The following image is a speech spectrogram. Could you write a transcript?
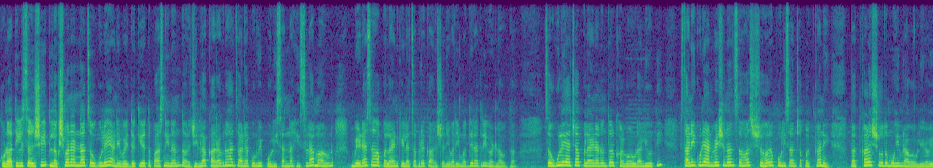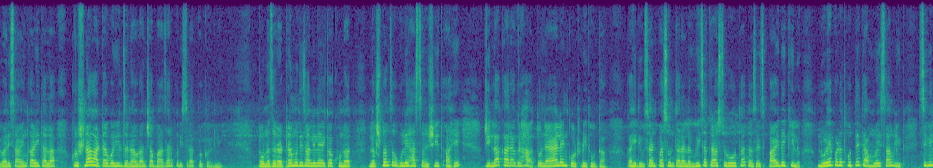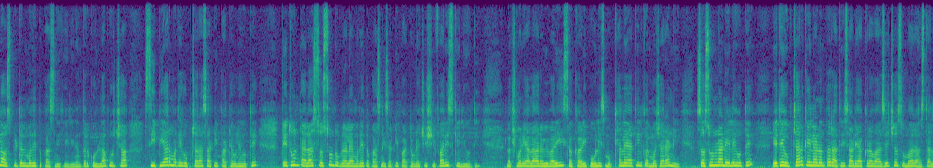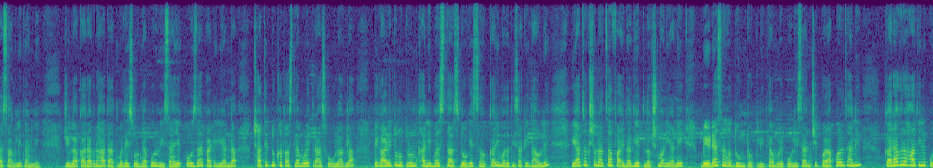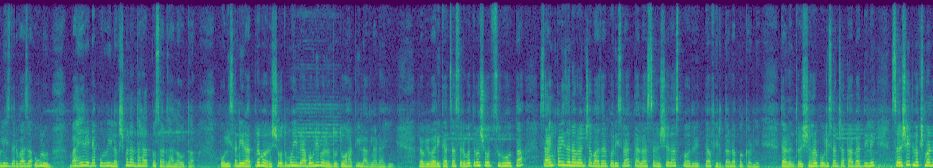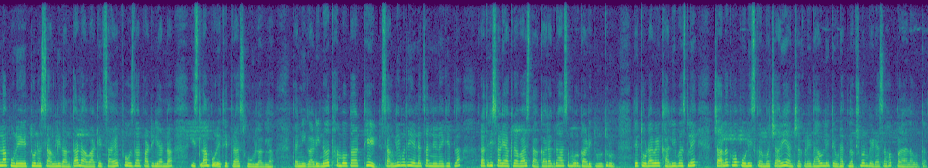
खुणातील संशयित लक्ष्मणांना चौगुले याने वैद्यकीय तपासणीनंतर जिल्हा कारागृहात जाण्यापूर्वी पोलिसांना हिसडा मारून बेड्यासह पलायन केल्याचा प्रकार शनिवारी मध्यरात्री घडला होता. चौगुले याच्या पलायनानंतर खळबळ उडाली होती. स्थानिक गुन्हे अन्वेषणांसह शहर पोलिसांच्या पथकाने तत्काळ शोध मोहीम राबवली. रविवारी सायंकाळी त्याला कृष्णा घाटावरील जनावरांच्या बाजार परिसरात पकडले. दोन हजार अठरामध्ये झालेल्या एका खुनात लक्ष्मण चौगुले हा संशयित आहे. जिल्हा कारागृहात तो न्यायालयीन कोठडीत होता. काही दिवसांपासून त्याला लघवीचा त्रास सुरू होता तसेच पाय देखील लुळे पडत होते त्यामुळे सांगलीत सिव्हिल हॉस्पिटलमध्ये तपासणी केली. नंतर कोल्हापूरच्या सी पी आरमध्ये उपचारासाठी पाठवले होते. तेथून त्याला ससून रुग्णालयामध्ये तपासणीसाठी पाठवण्याची शिफारस केली होती. लक्ष्मण याला रविवारी सकाळी पोलीस मुख्यालयातील कर्मचाऱ्यांनी ससूनला नेले होते. येथे उपचार केल्यानंतर रात्री साडे अकरा वाजेच्या सुमारास त्याला सांगलीत आणले. जिल्हा कारागृहात आतमध्ये सोडण्यापूर्वी सहाय्यक फौजदार पाटील यांना छातीत दुखत असल्यामुळे त्रास होऊ लागला. ते गाडीतून उतरून खाली बसताच दोघे सहकारी मदतीसाठी धावले. याच क्षणाचा फायदा घेत लक्ष्मण याने बेड्यासह धूम ठोकली. त्यामुळे पोलिसांची पळापळ झाली. कारागृहातील पोलीस दरवाजा उघडून बाहेर येण्यापूर्वी लक्ष्मण अंधारात पसार झाला होता. पोलिसांनी रात्रभर शोध मोहीम राबवली परंतु तो हाती लागला नाही. रविवारी त्याचा सर्वत्र शोध सुरू होता. सायंकाळी जनावरांच्या बाजार परिसरात त्याला संशयास्पदरित्या फिरताना पकडले. त्यानंतर शहर पोलिसांच्या ताब्यात दिले. संशयित लक्ष्मणला पुणे येथून सांगलीत आणताना वाटेत सहाय्यक फौजदार पाटील यांना इस्लामपूर येथे त्रास होऊ लागला. त्यांनी गाडी न थांबवता थेट सांगलीमध्ये येण्याचा निर्णय घेतला. रात्री साडे अकरा वाजता कारागृहासमोर गाडीतून उतरून ते थोडा वेळ खाली बसले. चालक व पोलीस कर्मचारी यांच्याकडे धावले तेवढ्यात लक्ष्मण बेड्यासह पळाला होता.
